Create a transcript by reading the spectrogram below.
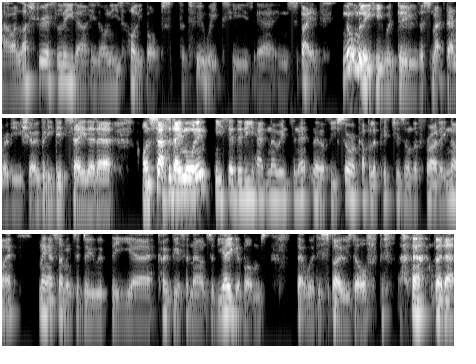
Our illustrious leader is on his hollybobs for two weeks. He's uh, in Spain. Normally he would do the SmackDown review show, but he did say that uh, on Saturday morning he said that he had no internet. Now, if you saw a couple of pictures on the Friday night, may have something to do with the uh, copious amounts of Jaeger bombs that were disposed of. but uh,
